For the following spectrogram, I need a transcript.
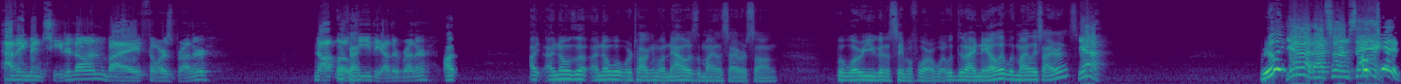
having been cheated on by Thor's brother. Not Okay. Loki, the other brother. I I know the I know what we're talking about now is the Miley Cyrus song. But what were you gonna say before? What, did I nail it with Miley Cyrus? Yeah. Really? Yeah, that's what I'm saying. Oh, shit.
